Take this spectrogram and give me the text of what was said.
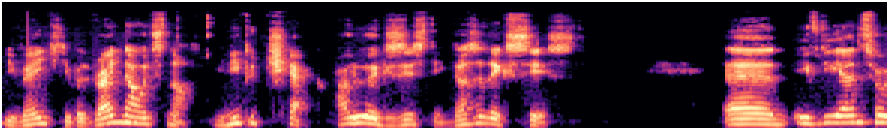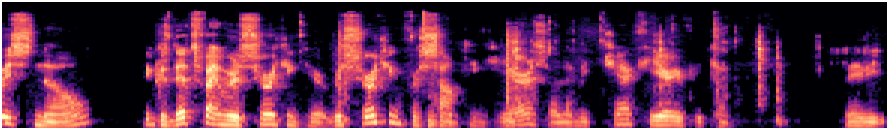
eventually but right now it's not. We need to check are you existing? Does it exist? And if the answer is no because that's why we're searching here we're searching for something here so let me check here if we can maybe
